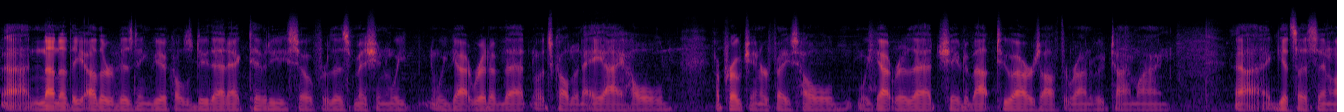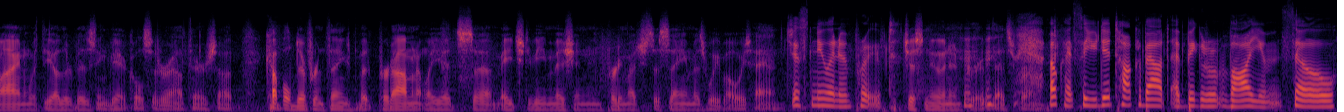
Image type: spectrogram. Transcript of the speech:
Uh, none of the other visiting vehicles do that activity, so for this mission, we we got rid of that what's called an AI hold, approach interface hold. We got rid of that, shaved about two hours off the rendezvous timeline uh, it gets us in line with the other visiting vehicles that are out there. So a couple different things, but predominantly it's uh, HTV mission, pretty much the same as we've always had. Just new and improved. Just new and improved. that's right. Okay, so you did talk about a bigger volume, so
